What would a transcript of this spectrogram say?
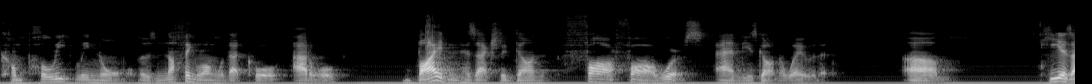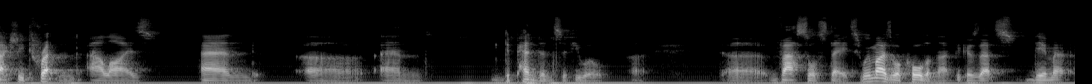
completely normal. There was nothing wrong with that call at all. Biden has actually done far, far worse, and he's gotten away with it. Um, he has actually threatened allies and uh, and dependents, if you will, uh, uh, vassal states. We might as well call them that because that's the Amer-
